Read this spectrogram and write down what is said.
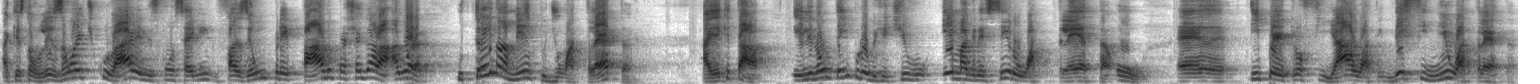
a questão lesão articular, eles conseguem fazer um preparo para chegar lá. Agora, o treinamento de um atleta, aí é que tá. Ele não tem por objetivo emagrecer o atleta ou é, hipertrofiar o atleta, definir o atleta.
